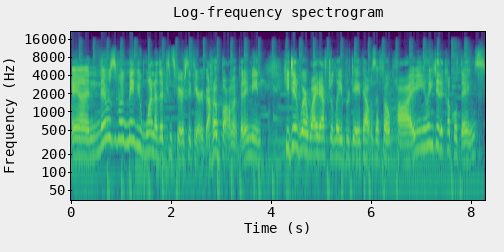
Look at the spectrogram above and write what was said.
And there was maybe one other conspiracy theory about Obama, but I mean, he did wear white after Labor Day. That was a faux pas. You know, he did a couple things.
